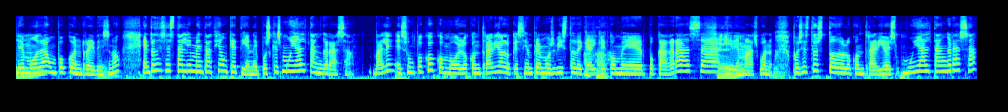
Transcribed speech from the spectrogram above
de moda un poco en redes, ¿no? Entonces esta alimentación que tiene, pues que es muy alta en grasa, ¿vale? Es un poco como lo contrario a lo que siempre hemos visto de que hay que comer poca grasa y demás. Bueno, pues esto es todo lo contrario, es muy alta en grasa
